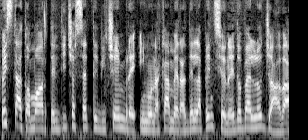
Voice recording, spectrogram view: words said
pestato a morte il 17 dicembre in una camera della pensione dove alloggiava.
